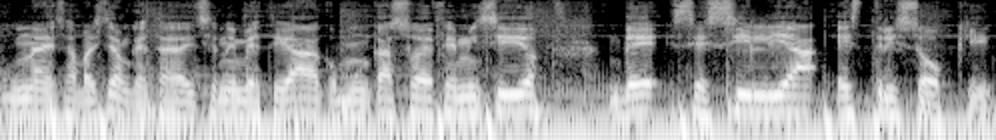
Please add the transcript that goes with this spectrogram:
una desaparición que está siendo investigada como un caso de femicidio de Cecilia Strisowski.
